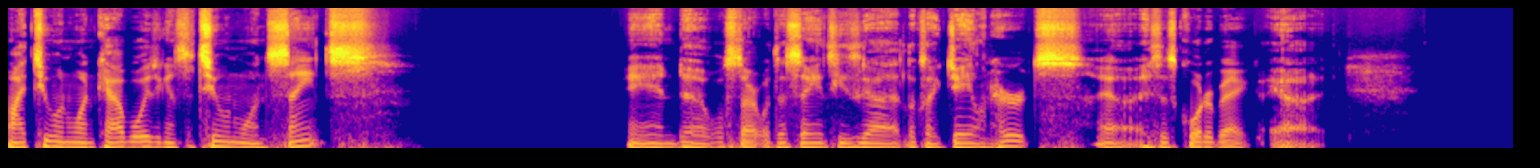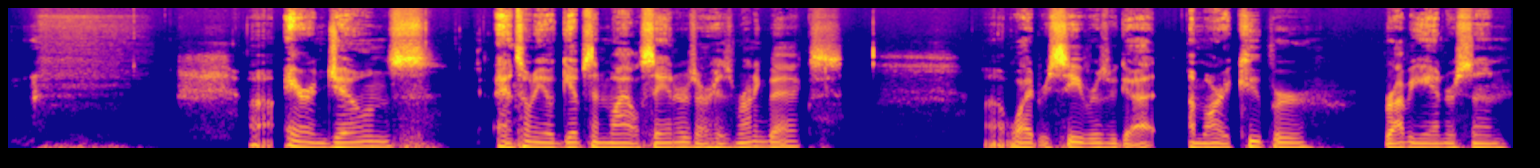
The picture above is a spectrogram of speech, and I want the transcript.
my two and one Cowboys against the two and one Saints, and uh, we'll start with the Saints. He's got looks like Jalen Hurts uh, is his quarterback. Uh, Aaron Jones, Antonio Gibson, Miles Sanders are his running backs. Uh, wide receivers, we got Amari Cooper, Robbie Anderson,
